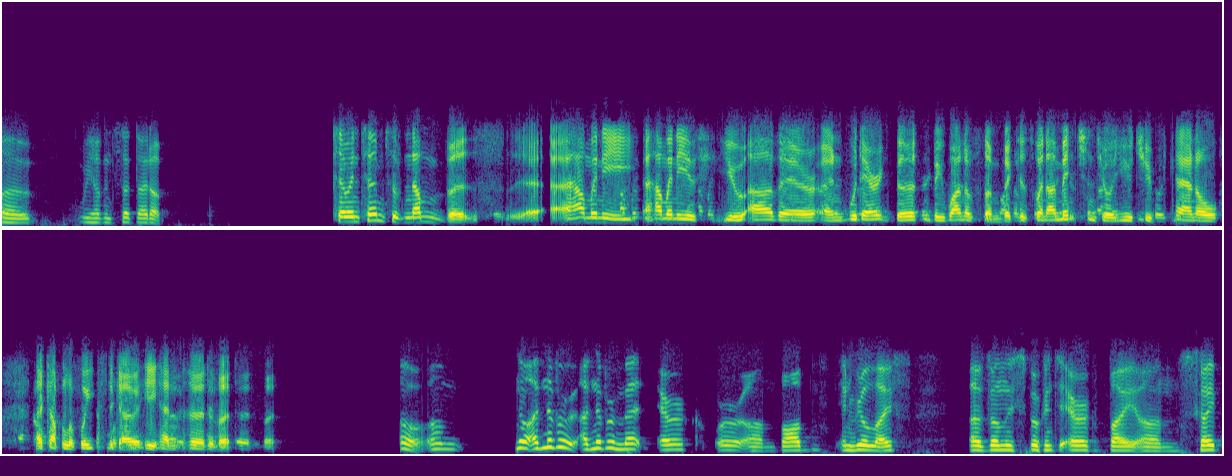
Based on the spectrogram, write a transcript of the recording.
uh, we haven't set that up. So, in terms of numbers, uh, how many how many of you are there, and would Eric Burton be one of them? Because when I mentioned your YouTube channel a couple of weeks ago, he hadn't heard of it. Oh, um, no, I've never I've never met Eric or um, Bob in real life. I've only spoken to Eric by um, Skype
